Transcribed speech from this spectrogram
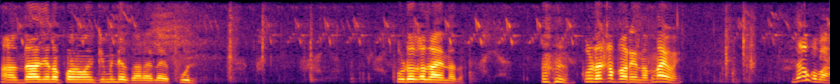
हा दाजीला परवानगी मिठा चारायला आहे फुल. कुठं का जायना आता कुठं का चार येणार नाही होय जाऊ का बा?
